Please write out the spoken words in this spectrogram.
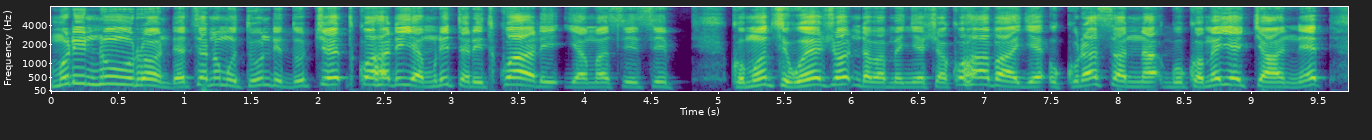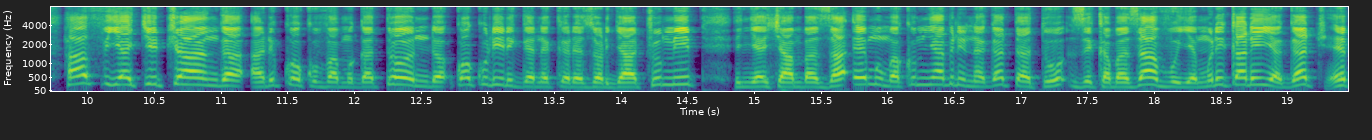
muri nturo ndetse no mu tundi duce two hariya muri teritwari ya masisi. Ku munsi w'ejo ndabamenyesha ko habaye ukurasana gukomeye cyane hafi ya kicanga ariko kuva mu gatondo ko kuri iri genekerezo rya cumi inyeshyamba za emu makumyabiri na gatatu zikaba zavuye muri kariya gace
